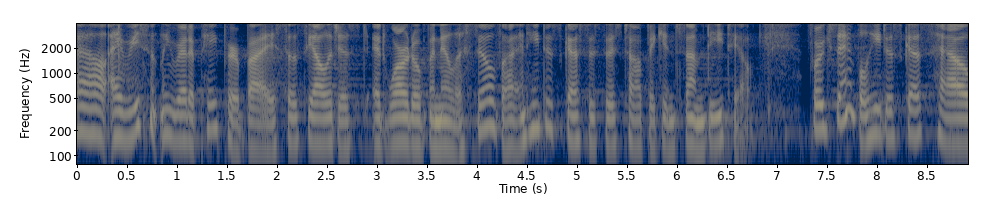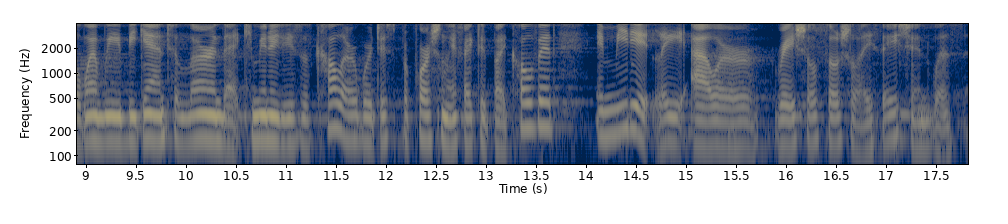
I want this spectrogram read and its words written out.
Well, I recently read a paper by sociologist Eduardo Bonilla Silva, and he discusses this topic in some detail. For example, he discussed how when we began to learn that communities of color were disproportionately affected by COVID, immediately our racial socialization was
